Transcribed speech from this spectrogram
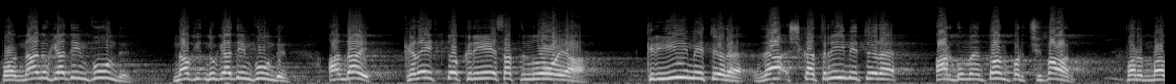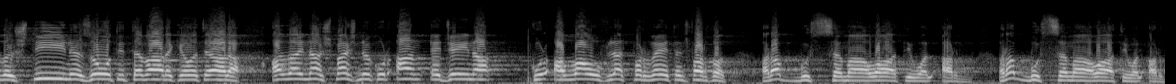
Por na nuk ja dim fundin. Na nuk ja dim fundin. Andaj, krejt këto krijesa të mdhaja. Krijimi i tyre dhe shkatërrimi i tyre argumenton për çfarë? Për madhështinë e Zotit te bareke ve teala. Andaj na shpesh në Kur'an e gjejna kur Allahu flet për veten çfarë thot? Rabbus samawati wal ard. Rabbus samawati wal ard.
